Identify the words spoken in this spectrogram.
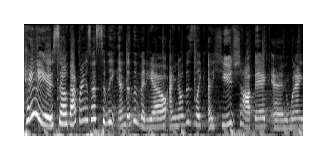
Okay, so that brings us to the end of the video. I know this is like a huge topic, and when I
